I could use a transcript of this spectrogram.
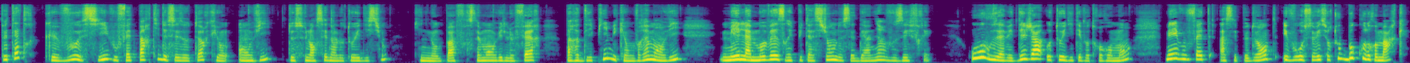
Peut-être que vous aussi, vous faites partie de ces auteurs qui ont envie de se lancer dans l'auto-édition, qui n'ont pas forcément envie de le faire par dépit, mais qui ont vraiment envie, mais la mauvaise réputation de cette dernière vous effraie ou vous avez déjà auto-édité votre roman, mais vous faites assez peu de ventes et vous recevez surtout beaucoup de remarques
